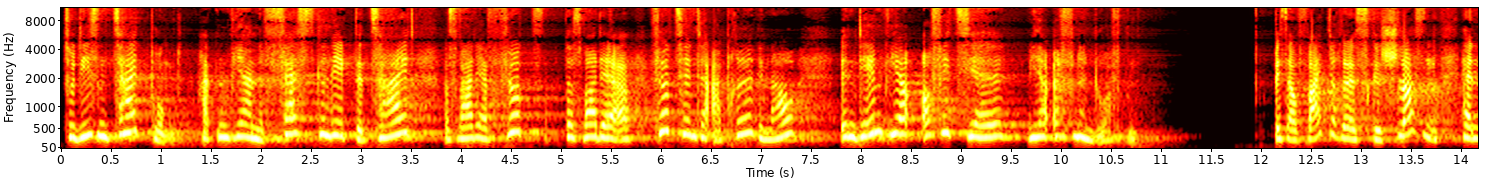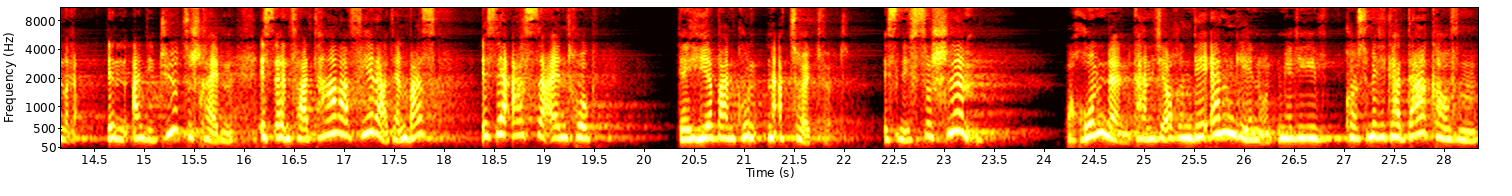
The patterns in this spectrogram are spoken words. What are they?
Zu diesem Zeitpunkt hatten wir eine festgelegte Zeit, das war der, 14, das war der 14. April, genau, in dem wir offiziell wieder öffnen durften. Bis auf weiteres geschlossen in, an die Tür zu schreiben, ist ein fataler Fehler. Denn was ist der erste Eindruck, der hier beim Kunden erzeugt wird? Ist nicht so schlimm. Warum denn? Kann ich auch in DM gehen und mir die Kosmetika da kaufen?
